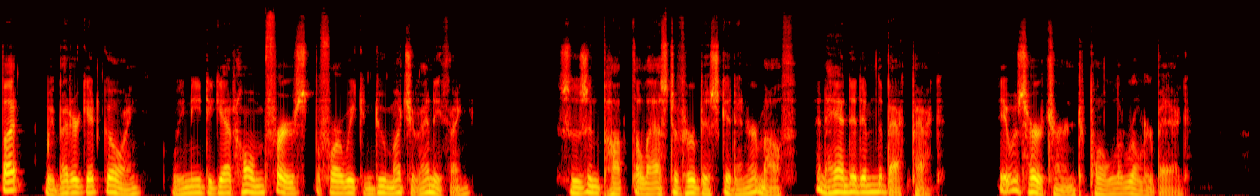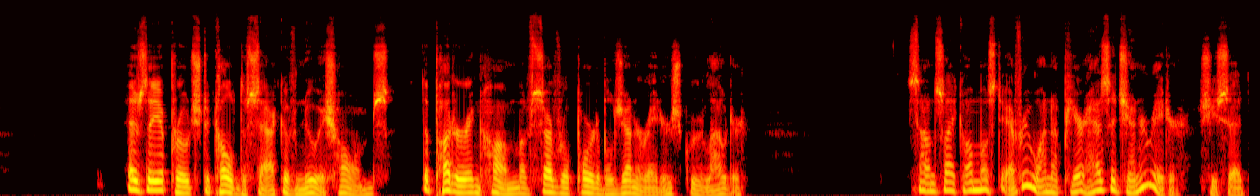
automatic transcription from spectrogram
But we better get going. We need to get home first before we can do much of anything. Susan popped the last of her biscuit in her mouth and handed him the backpack. It was her turn to pull the roller bag. As they approached a cul-de-sac of newish homes, the puttering hum of several portable generators grew louder. Sounds like almost everyone up here has a generator, she said.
